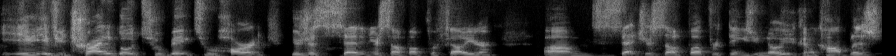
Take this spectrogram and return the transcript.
if you try to go too big too hard you're just setting yourself up for failure. Um, set yourself up for things you know you can accomplish.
